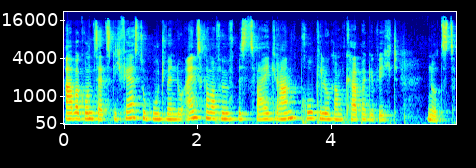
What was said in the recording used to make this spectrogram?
Aber grundsätzlich fährst du gut, wenn du 1,5 bis 2 Gramm pro Kilogramm Körpergewicht nutzt.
